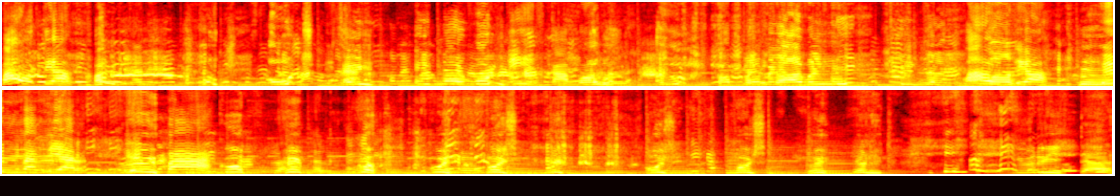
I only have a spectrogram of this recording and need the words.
Vauhtia! Ots, ei, ei näin voi. Iiskaa polvelle. Mä menen aivan nyt. Vauhtia! Hyppää vielä! Hyppää! Pois, pois, pois, pois. Ja nyt, riittää.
